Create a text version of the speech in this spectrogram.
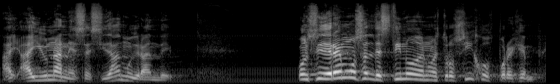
hay, hay una necesidad muy grande. Consideremos el destino de nuestros hijos, por ejemplo.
